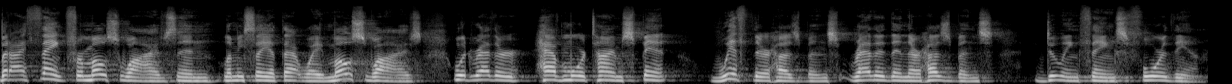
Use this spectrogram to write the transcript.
But I think for most wives, and let me say it that way, most wives would rather have more time spent with their husbands rather than their husbands doing things for them.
